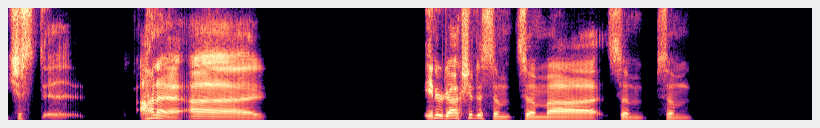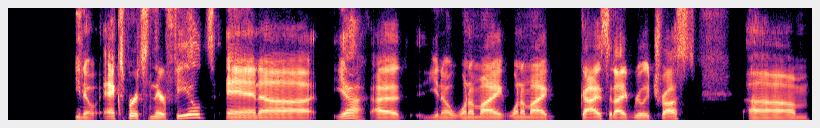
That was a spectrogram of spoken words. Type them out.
just uh, on a uh, introduction to some some uh, some some you know experts in their fields, and uh, yeah, I, you know, one of my one of my guys that I really trust um,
